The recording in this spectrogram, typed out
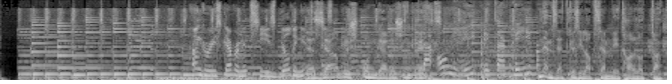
Hungary's government sees building Der szerbus-ungarischen Grenze. Nemzetközi lapszemlét hallottak.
